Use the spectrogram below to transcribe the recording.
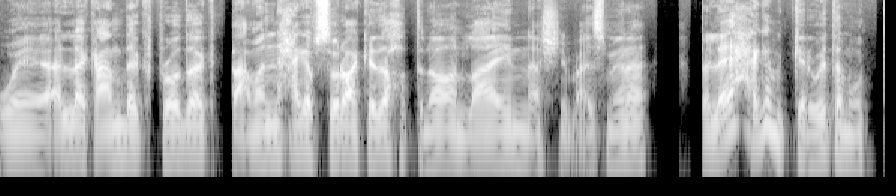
وقال لك عندك product عملنا حاجة بسرعة كده حطيناها اونلاين عشان يبقى اسمنا. فلاقي حاجة متكروته موت.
